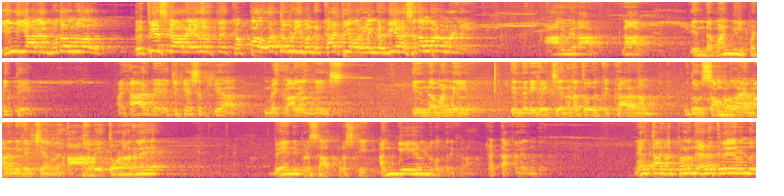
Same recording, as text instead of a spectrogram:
இந்தியாவில் முதல் முதல் பிரிட்டிஷ்காரரை எதிர்த்து கப்பல் ஓட்ட முடியும் என்று காட்டியவர் எங்கள் வீர சிதம்பரம் பிள்ளை. ஆகவேதான் நான் இந்த மண்ணில் படித்தேன். I had my education here in my college days இந்த மண்ணில் இந்த நிகழ்ச்சியை நடத்துவதற்கு காரணம் இது ஒரு சம்பிரதாயமான நிகழ்ச்சி அல்ல. ஆகவே தோழர்களே வேணி பிரசாத் புரஸ்டி அங்கே இருந்து வந்திருக்கிறார் கட்டாக்கில் இருந்து நேதாஜி பிறந்த இடத்திலே இருந்து.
